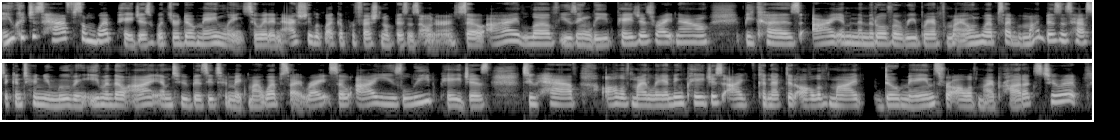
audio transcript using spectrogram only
you could just have some web pages with your domain linked to it and actually look like a professional business owner. So I love using Leadpages right now because I am in the middle of a rebrand for my own website, but my business has to continue moving even though I am too busy to make my website, right? So I use Leadpages to have all of my landing pages. I connected all of my domains for all of my products to it.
